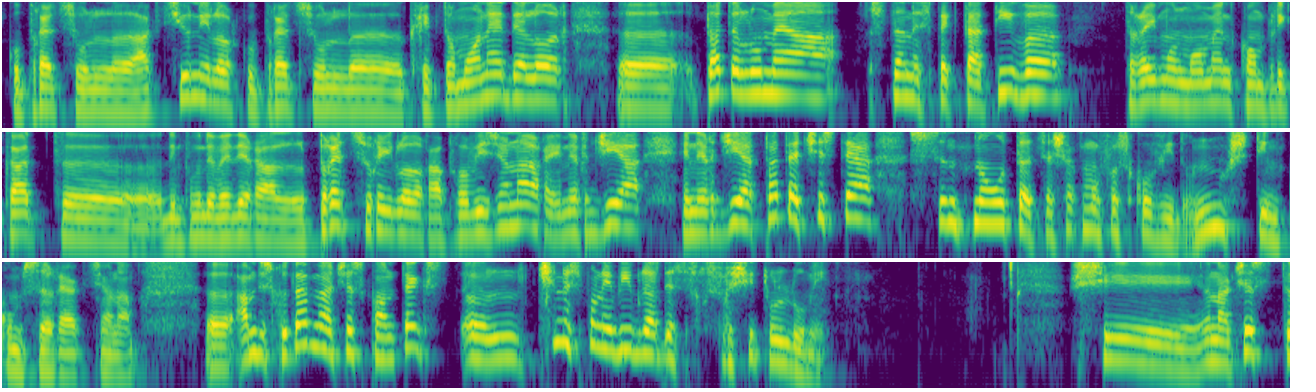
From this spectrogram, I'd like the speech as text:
cu prețul acțiunilor, cu prețul uh, criptomonedelor. Toată lumea stă în expectativă trăim un moment complicat uh, din punct de vedere al prețurilor, aprovizionarea, energia, energia, toate acestea sunt noutăți, așa cum a fost COVID-ul. Nu știm cum să reacționăm. Uh, am discutat în acest context uh, ce ne spune Biblia despre sfârșitul lumii. Și în acest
